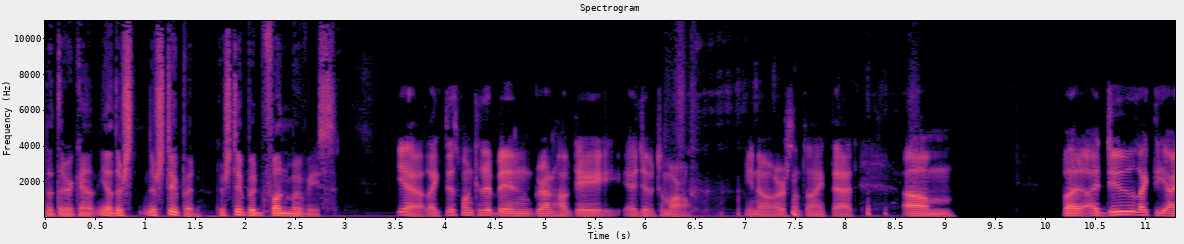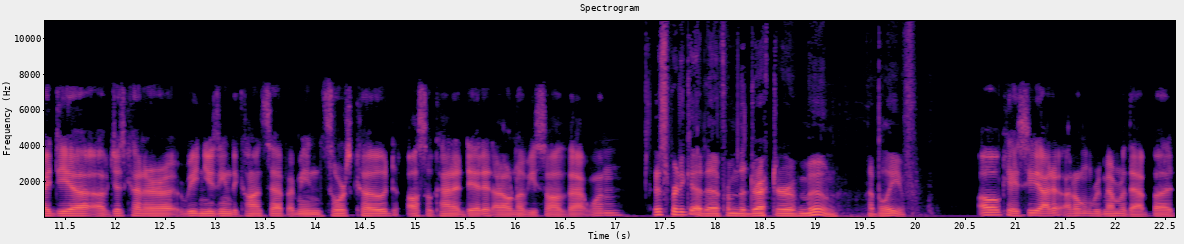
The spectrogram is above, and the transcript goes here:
that they're kind of you know they're they're stupid. They're stupid fun movies. Yeah, like this one could have been Groundhog Day, Edge of Tomorrow, you know, or something like that. Um, but I do like the idea of just kind of reusing the concept. I mean, Source Code also kind of did it. I don't know if you saw that one. It was pretty good uh, from the director of Moon, I believe. Oh, okay. See, I don't, I don't remember that, but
